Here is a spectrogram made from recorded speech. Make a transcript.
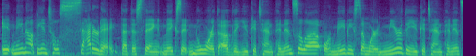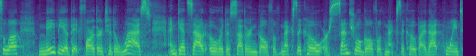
it may not be until Saturday that this thing makes it north of the Yucatan Peninsula or maybe somewhere near the Yucatan Peninsula, maybe a bit farther to the west and gets out over the southern Gulf of Mexico or central central Gulf of Mexico by that point,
